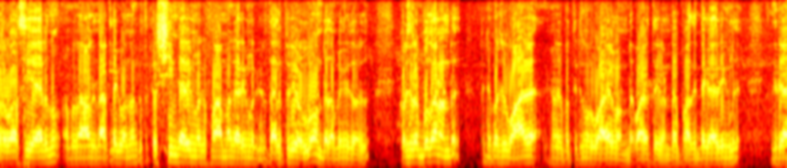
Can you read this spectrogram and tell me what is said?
പ്രവാസിയായിരുന്നു. അപ്പോൾ നാളെ നാട്ടിലേക്ക് വന്ന്. കൃഷിയും കാര്യങ്ങളൊക്കെ ഫാമും കാര്യങ്ങളൊക്കെ താല്പര്യം ഉള്ളതുകൊണ്ട് നമ്മളിങ്ങനെ ചെയ്തത് കുറച്ച് റംബൂതാനുണ്ട് പിന്നെ കുറച്ച് വാഴ പത്തിരുന്നൂറ് വാഴകളുണ്ട് വാഴത്തൈയുണ്ട്. അപ്പോൾ അതിന്റെ കാര്യങ്ങൾ ഇന്ന് രാ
